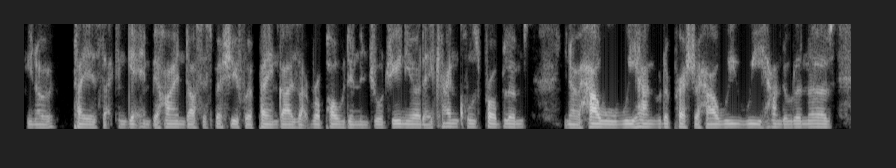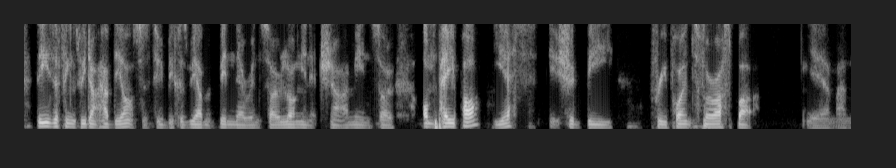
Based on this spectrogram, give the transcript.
you know, players that can get in behind us, especially if we're playing guys like Rob Holding and Jorginho. They can cause problems. You know, how will we handle the pressure? How we we handle the nerves? these are things we don't have the answers to because we haven't been there in so long in it. You know what I mean? So on paper, yes, it should be three points for us, but yeah, man,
